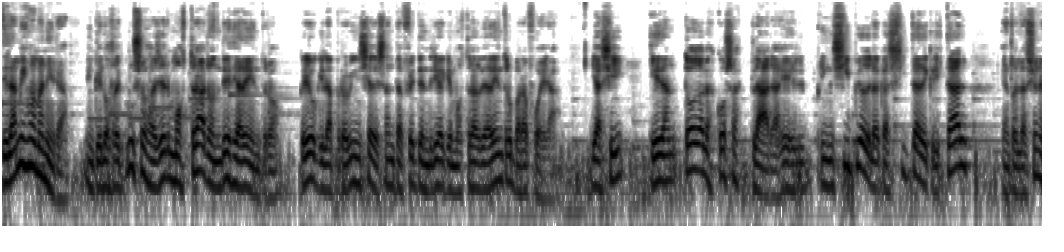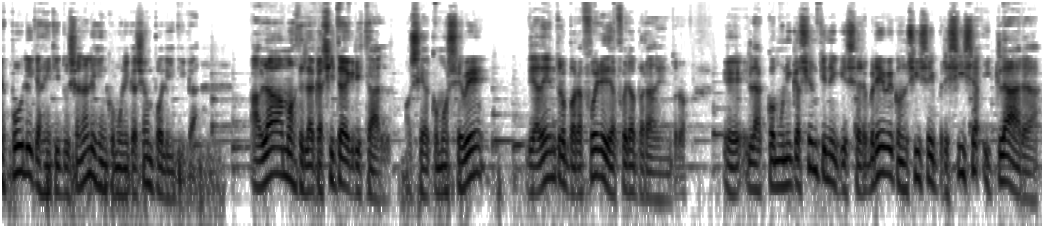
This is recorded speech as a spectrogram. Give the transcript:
De la misma manera en que los reclusos ayer mostraron desde adentro, creo que la provincia de Santa Fe tendría que mostrar de adentro para afuera. Y así quedan todas las cosas claras. Es el principio de la casita de cristal en relaciones públicas, institucionales y en comunicación política. Hablábamos de la casita de cristal, o sea, cómo se ve de adentro para afuera y de afuera para adentro. Eh, la comunicación tiene que ser breve, concisa y precisa y clara.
